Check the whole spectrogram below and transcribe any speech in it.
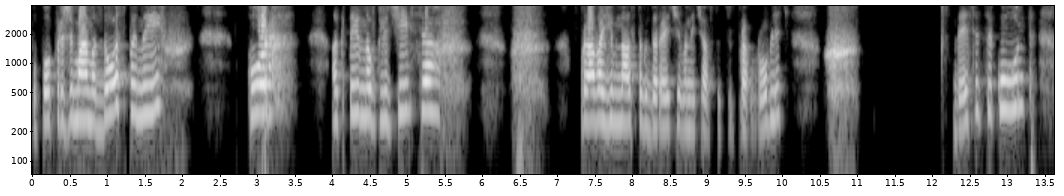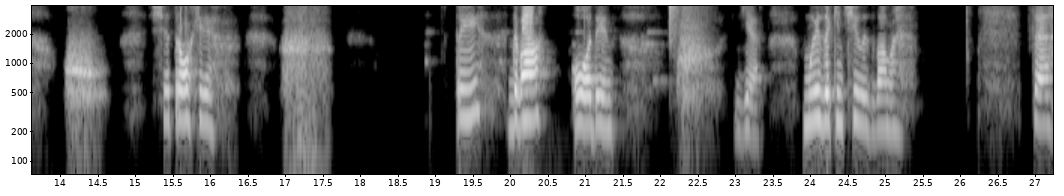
Пупок прижимаємо до спини, кор активно включився. Вправа гімнасток, до речі, вони часто цю вправу роблять. 10 секунд. Ще трохи. Три, два, один. Є. Ми закінчили з вами це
